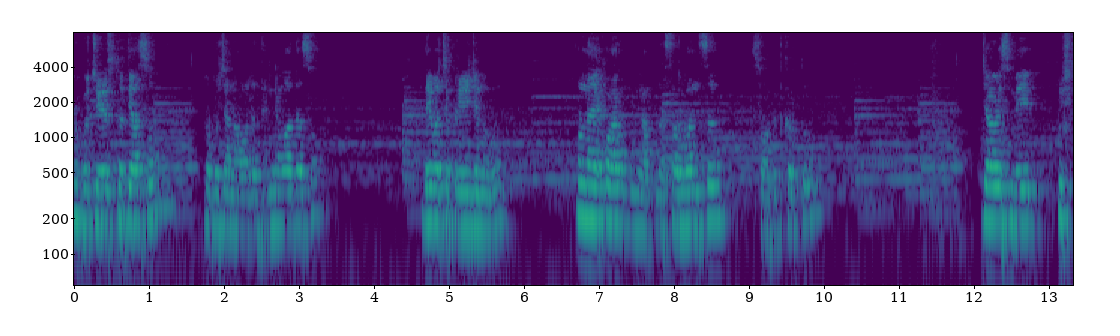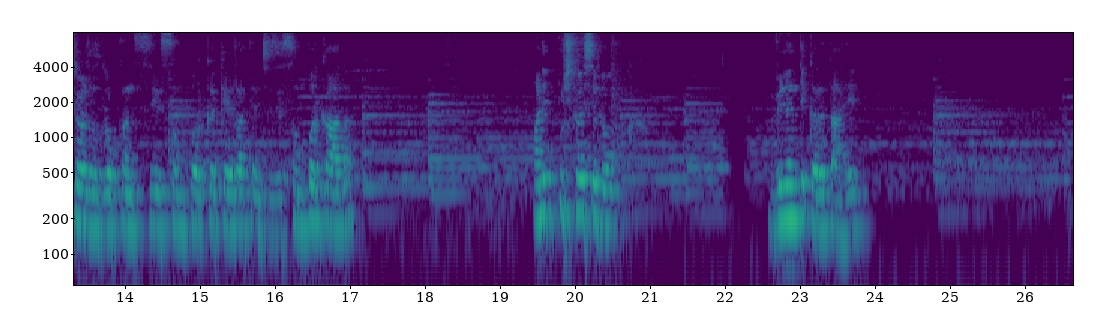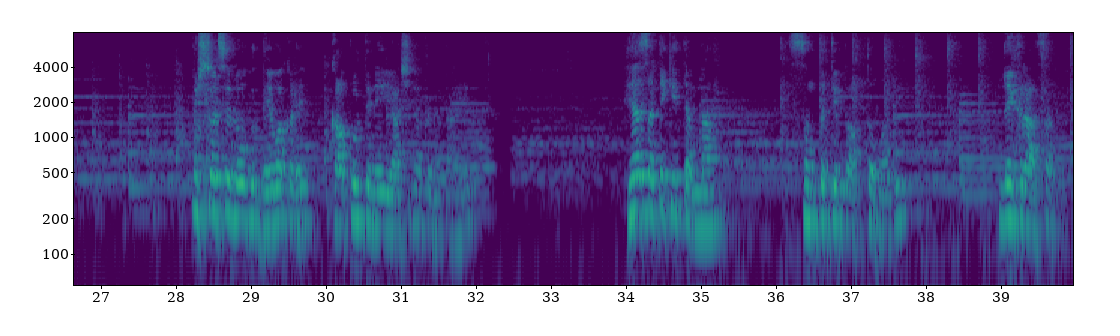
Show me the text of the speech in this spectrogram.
प्रभूचे स्तुती असो प्रभूच्या नावाला धन्यवाद असो. देवाचे प्रियजन हो पुन्हा एक वार मी आपल्या सर्वांचं स्वागत करतो. ज्यावेळेस मी पुष्कळ लोकांशी संपर्क केला त्यांच्याशी संपर्क आला. आणि पुष्कळसे लोक विनंती करत आहेत. पुष्कळसे लोक देवाकडे काकुळतेने याचना करत आहेत ह्यासाठी की त्यांना संतती प्राप्त व्हावी. लेकरा असावे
